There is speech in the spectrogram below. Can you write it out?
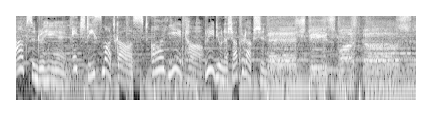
आप सुन रहे हैं एच डी स्मार्ट कास्ट और ये था रेडियो नशा प्रोडक्शन एच स्मार्ट Smartcast.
